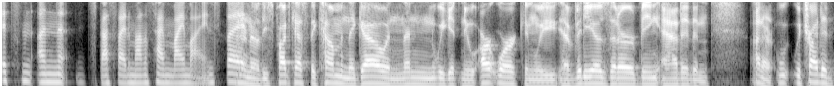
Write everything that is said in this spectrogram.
it's an unspecified amount of time in my mind, but I don't know. These podcasts, they come and they go, and then we get new artwork and we have videos that are being added. And I don't know. We, we try to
